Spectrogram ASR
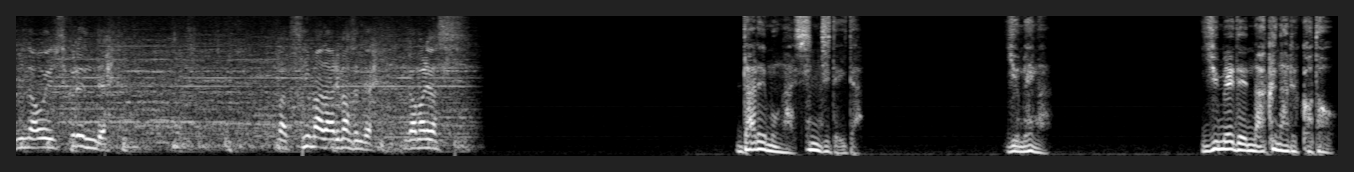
みんな応援してくれるんで。まあ次までありますんで頑張ります。誰もが信じていた。夢が夢でなくなること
